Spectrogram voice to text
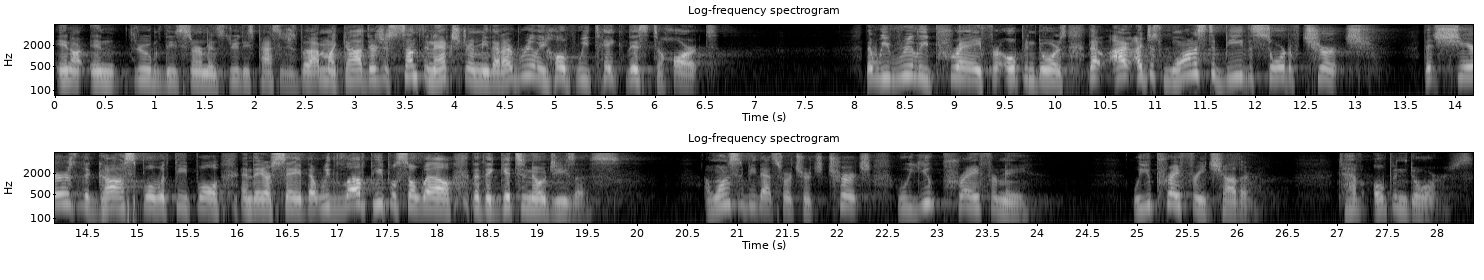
in, our, in through these sermons, through these passages, but I'm like, God, there's just something extra in me that I really hope we take this to heart. That we really pray for open doors. That I, I just want us to be the sort of church that shares the gospel with people and they are saved, that we love people so well that they get to know Jesus. I want us to be that sort of church. Church, will you pray for me? Will you pray for each other to have open doors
